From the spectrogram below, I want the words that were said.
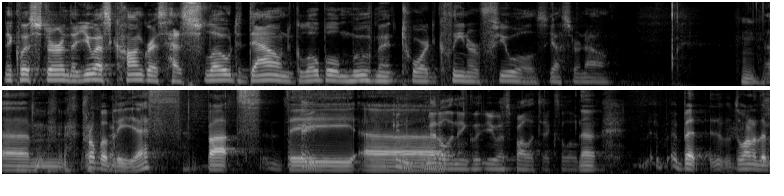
Nicholas Stern, the U.S. Congress has slowed down global movement toward cleaner fuels. Yes or no? Um, probably yes, but the okay. uh, meddle in English, U.S. politics a little. No, but one of the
